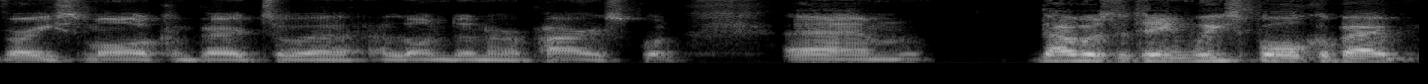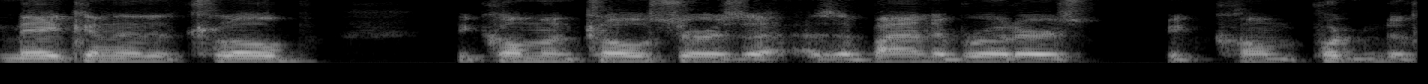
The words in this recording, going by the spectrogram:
very small compared to a, a London or a Paris, but um, that was the thing we spoke about making it a club becoming closer as a, as a band of brothers, become putting the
